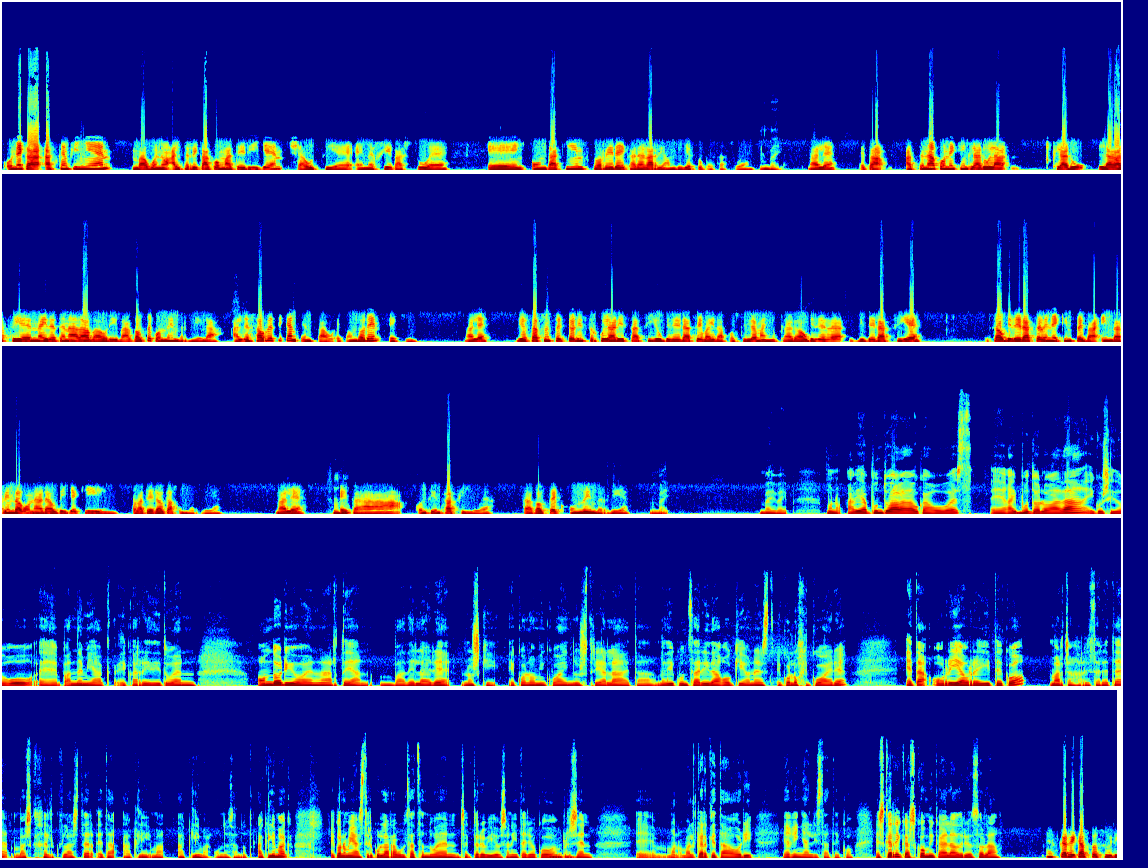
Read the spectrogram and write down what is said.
Honek azken finean, ba, bueno, alperrikako materien xautzie, energi gastue, e, ondakin zorrera ikaragarri handia suposa zuen. Bai. Vale? Eta atzenak honekin klaru, la, klaru lagatzien nahi detena da, ba hori, ba, gauzek ondoin berdiela. Alde zaurretikan pentsau, eta ondoren ekin. Vale? Biozasun sektorin zirkularizazio bideratze bai da posible, baina, klaro, hau bidera, bideratzie, ez hau bideratze benekintzek, ba, indarrin dagoen araudilekin batera eta junberdia. Vale? Mhm. Eta kontzientzazioa. Eta gauzek ondoin berdia. Bai. Bai, bai. Bueno, abia puntua badaukagu, ez? E, gai potoloa da, ikusi dugu, e, pandemiak ekarri dituen ondorioen artean badela ere noski ekonomikoa, industriala eta medikuntzari dagokionez ekologikoa ere eta horri aurre egiteko martxan jarri zarete Basque Health Cluster eta aklima, aklima, ondo esan dut. Aklimak ekonomia zirkularra bultzatzen duen sektore biosanitarioko enpresen e, bueno, balkarketa hori egin alizateko. Eskerrik asko Mikaela Odriozola. Ezkerrik asko zuri.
